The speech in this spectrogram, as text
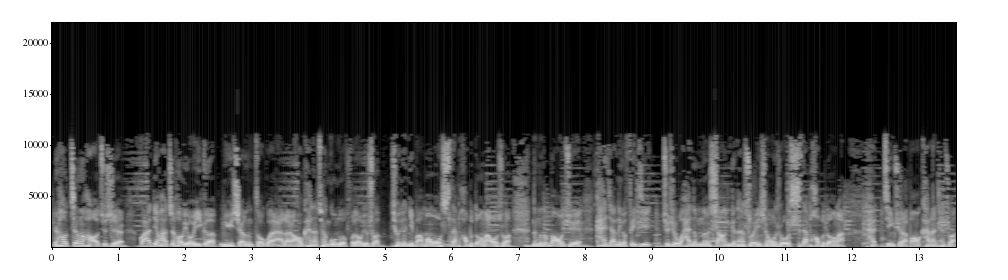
然后正好就是挂了电话之后，有一个女生走过来了。然后我看她穿工作服的，我就说：“求求你帮帮我，我实在跑不动了。”我说：“能不能帮我去看一下那个飞机，就是我还能不能上？你跟她说一声，我说我实在跑不动了。”她进去了，帮我看了。她说：“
